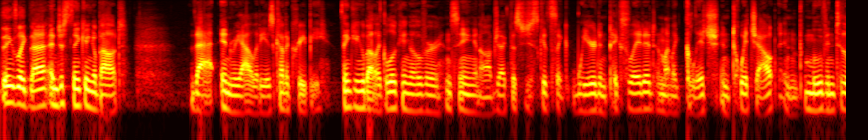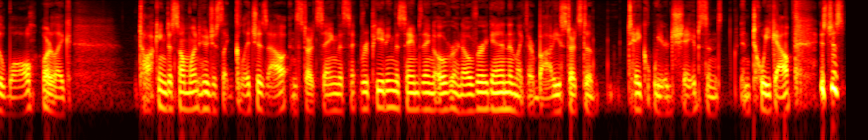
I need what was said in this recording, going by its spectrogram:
things like that. And just thinking about that in reality is kind of creepy. Thinking about like looking over and seeing an object that just gets like weird and pixelated and might like glitch and twitch out and move into the wall or like talking to someone who just like glitches out and starts saying this repeating the same thing over and over again and like their body starts to take weird shapes and and tweak out. It's just,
